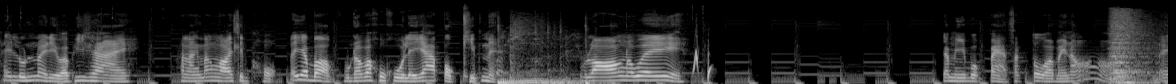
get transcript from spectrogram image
ให้ลุ้นหน่อยดิวะพี่ชาย พลังต้องร้อยสิบหกแล้วอย่าบอกกูนะว่าคูคูเลย่าปกคลิปเนี่ยร้องนะเว้ย จะมีบวกแปดสักตัวไหมเนาะได้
